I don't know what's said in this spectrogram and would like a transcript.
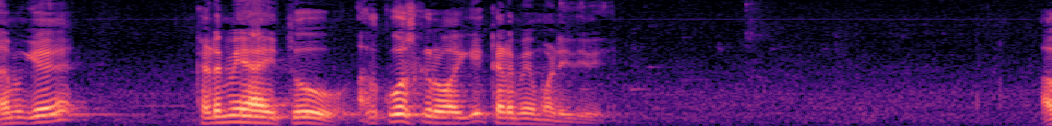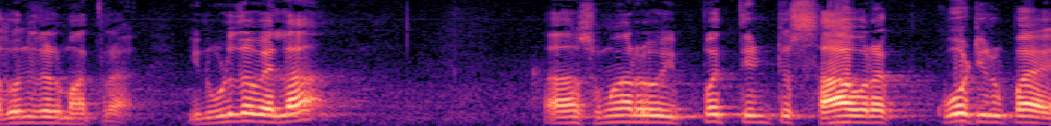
ನಮಗೆ ಕಡಿಮೆ ಆಯಿತು ಅದಕ್ಕೋಸ್ಕರವಾಗಿ ಕಡಿಮೆ ಮಾಡಿದ್ದೀವಿ ಅದೊಂದರಲ್ಲಿ ಮಾತ್ರ. ಇನ್ನು ಉಳಿದವೆಲ್ಲ ಸುಮಾರು ಇಪ್ಪತ್ತೆಂಟು ಸಾವಿರ ಕೋಟಿ ರೂಪಾಯಿ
